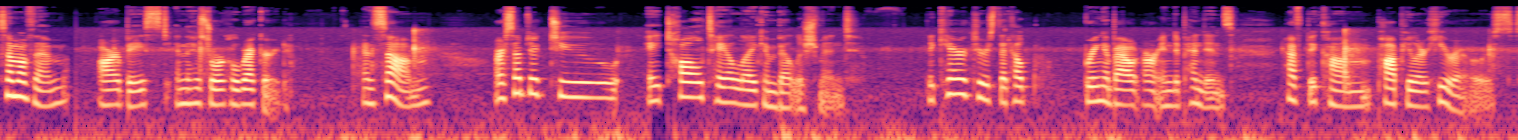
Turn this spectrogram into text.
Some of them are based in the historical record, and some are subject to a tall tale like embellishment the characters that help bring about our independence have become popular heroes,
